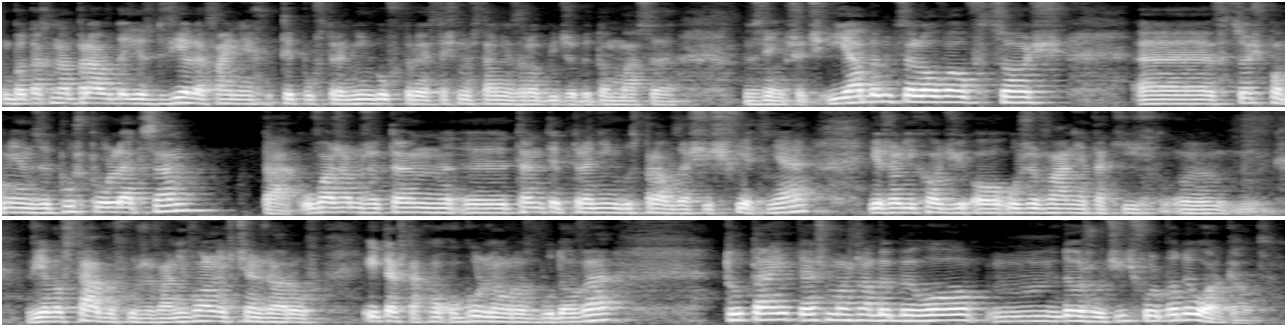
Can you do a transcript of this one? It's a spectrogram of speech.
bo tak naprawdę jest wiele fajnych typów treningów, które jesteśmy w stanie zrobić, żeby tą masę zwiększyć. I ja bym celował w coś, e, w coś pomiędzy push-pull legsem. Tak, uważam, że ten, y, ten typ treningu sprawdza się świetnie, jeżeli chodzi o używanie takich y, wielostawów, używanie wolnych ciężarów i też taką ogólną rozbudowę. Tutaj też można by było mm, dorzucić full body workout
